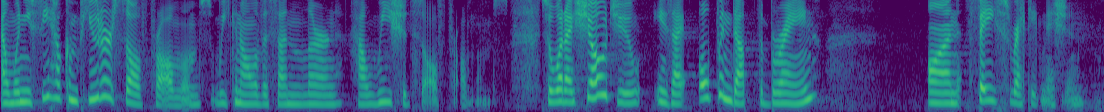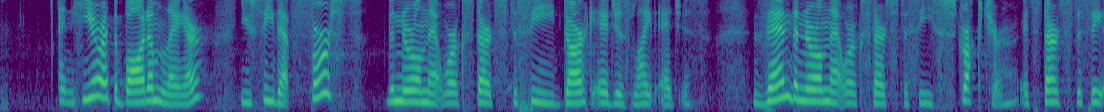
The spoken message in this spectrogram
And when you see how computers solve problems, we can all of a sudden learn how we should solve problems. So what I showed you is I opened up the brain on face recognition. And here at the bottom layer, you see that first the neural network starts to see dark edges, light edges. Then the neural network starts to see structure. It starts to see,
